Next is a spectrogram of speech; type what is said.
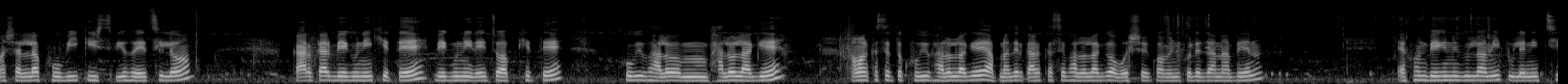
মাসাল্লাহ খুবই ক্রিস্পি হয়েছিল। কার কার বেগুনি খেতে, বেগুনির এই চপ খেতে খুবই ভালো ভালো লাগে। আমার কাছে তো খুবই ভালো লাগে, আপনাদের কার কাছে ভালো লাগে অবশ্যই কমেন্ট করে জানাবেন। এখন বেগুনিগুলো আমি তুলে নিচ্ছি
